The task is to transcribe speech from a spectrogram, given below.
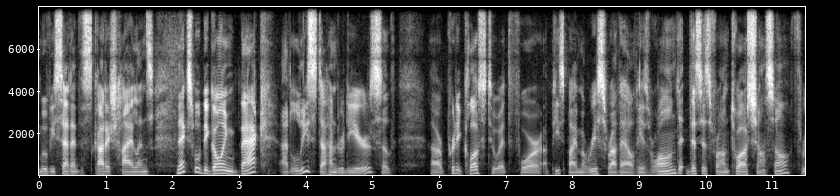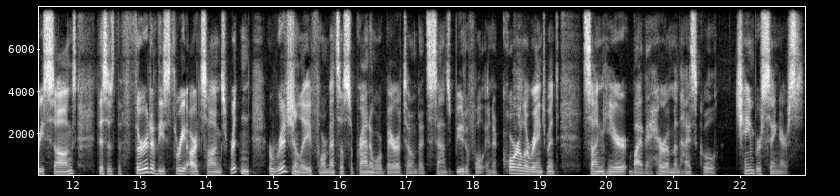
Movie set in the Scottish Highlands. Next, we'll be going back at least 100 years, so, uh, pretty close to it, for a piece by Maurice Ravel. His Ronde. This is from Trois Chansons, three songs. This is the third of these three art songs written originally for mezzo soprano or baritone, but it sounds beautiful in a choral arrangement sung here by the Herriman High School Chamber Singers.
